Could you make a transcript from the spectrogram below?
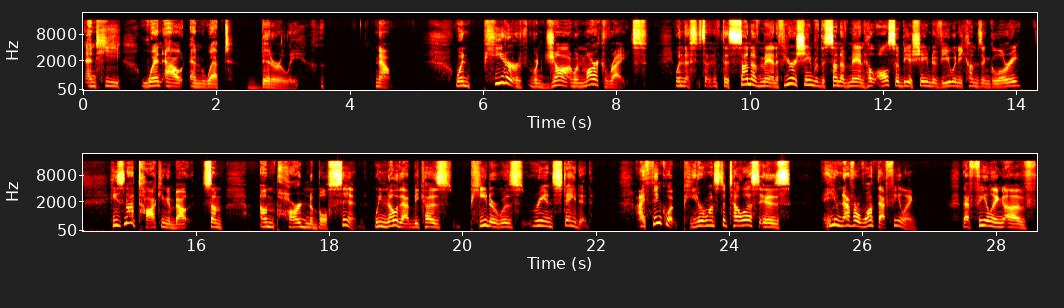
And he went out and wept bitterly. now, when Peter, when John, when Mark writes, when the, if the Son of Man, if you're ashamed of the Son of Man, he'll also be ashamed of you when he comes in glory. He's not talking about some unpardonable sin. We know that because Peter was reinstated. I think what Peter wants to tell us is you never want that feeling. That feeling of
